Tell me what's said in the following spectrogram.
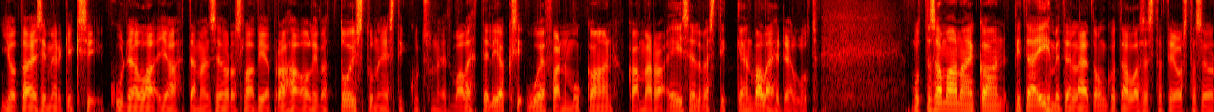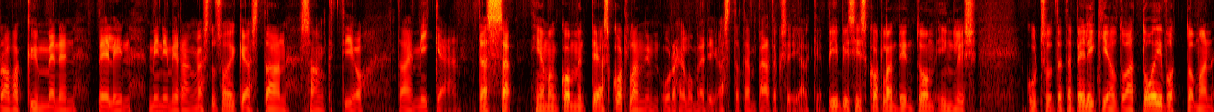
jota esimerkiksi Kudella ja tämän seuraslavia Praha olivat toistuneesti kutsuneet valehtelijaksi. UEFan mukaan Kamara ei selvästikään valehdellut. Mutta samaan aikaan pitää ihmetellä, että onko tällaisesta teosta seuraava kymmenen pelin minimirangaistus oikeastaan sanktio tai mikään. Tässä hieman kommentteja Skotlannin urheilumediasta tämän päätöksen jälkeen. BBC Scotlandin Tom English kutsuu tätä pelikieltoa toivottoman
